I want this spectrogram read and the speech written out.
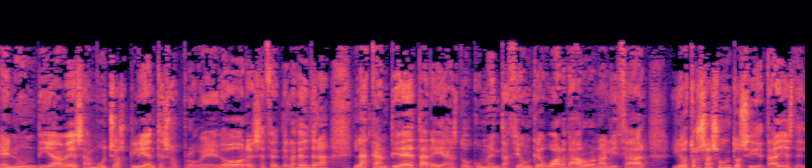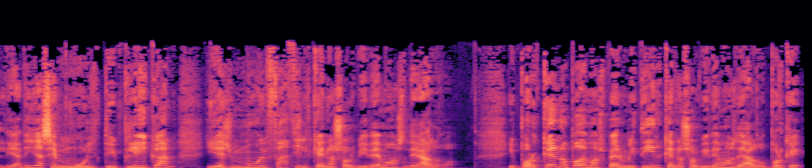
en un día ves a muchos clientes o proveedores, etcétera, etcétera, la cantidad de tareas, documentación que guardar o analizar y otros asuntos y detalles del día a día se multiplican y es muy fácil que nos olvidemos de algo. ¿Y por qué no podemos permitir que nos olvidemos de algo? Porque,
